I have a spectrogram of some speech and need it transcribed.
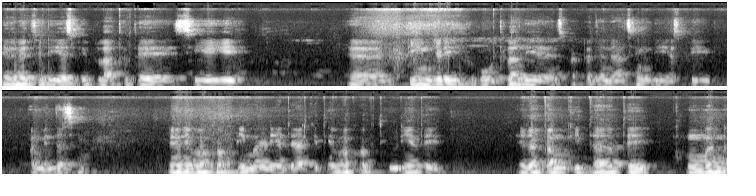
ਇਹਦੇ ਵਿੱਚ ਡੀਐਸਪੀ ਪਲੱਥ ਤੇ ਸੀਆਈਏ ਟੀਮ ਜਿਹੜੀ ਕਪੂਰਥਲਾ ਦੀ ਹੈ, ਇੰਸਪੈਕਟਰ ਜਰਨੈਲ ਸਿੰਘ ਡੀਐਸਪੀ ਪਰਮਿੰਦਰ ਸਿੰਘ, ਇਹਨਾਂ ਨੇ ਵੱਖ-ਵੱਖ ਟੀਮਾਂ ਜਿਹੜੀਆਂ ਤਿਆਰ ਕੀਤੀਆਂ, ਵੱਖ-ਵੱਖ ਥਿਊਰੀਆਂ ਤੇ ਇਹਦਾ ਕੰਮ ਕੀਤਾ ਤੇ ਹਿਊਮਨ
